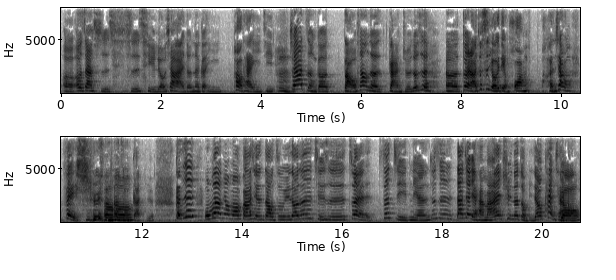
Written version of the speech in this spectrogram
呃二战时时期留下来的那个遗炮台遗迹，嗯，所以它整个岛上的感觉就是呃，对啦，就是有一点荒。很像废墟的那种感觉，uh. 可是我不知道你有没有发现到、注意到，就是其实最这几年，就是大家也还蛮爱去那种比较看起来很，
